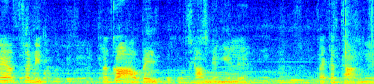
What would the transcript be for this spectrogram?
แล้วสนิท แล้วก็เอาไปช้ำอย่างนี้เลย แต่กระถางนี่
